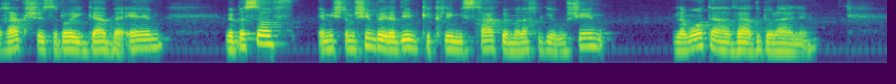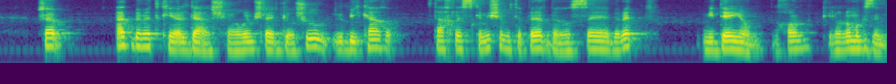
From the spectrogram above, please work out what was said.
רק שזה לא ייגע בהם, ובסוף הם משתמשים בילדים ככלי משחק במהלך הגירושין, למרות האהבה הגדולה אליהם. עכשיו, את באמת כילדה שההורים שלה התגרשו, ובעיקר תכלס כמי שמטפלת בנושא באמת מדי יום, נכון? כאילו, לא מגזים.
